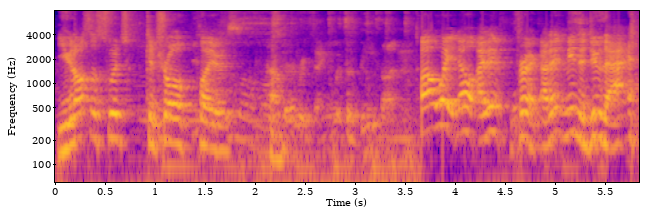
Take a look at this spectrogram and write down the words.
you can also switch control of players. Almost everything with the B button. Oh wait, no, I didn't, frick, I didn't mean to do that.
